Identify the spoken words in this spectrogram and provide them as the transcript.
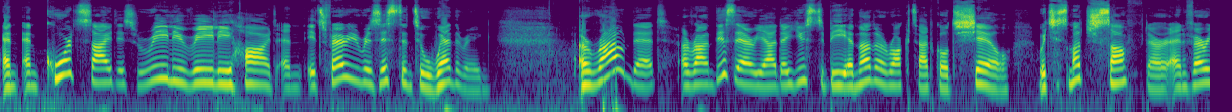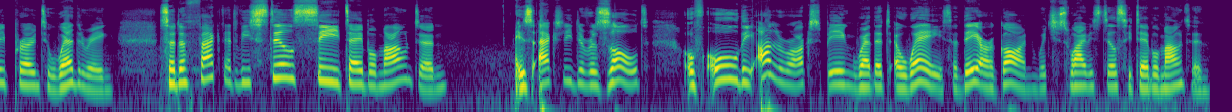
and, and quartzite is really, really hard and it's very resistant to weathering. Around it, around this area, there used to be another rock type called shale, which is much softer and very prone to weathering. So the fact that we still see Table Mountain is actually the result of all the other rocks being weathered away. So they are gone, which is why we still see Table Mountain.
